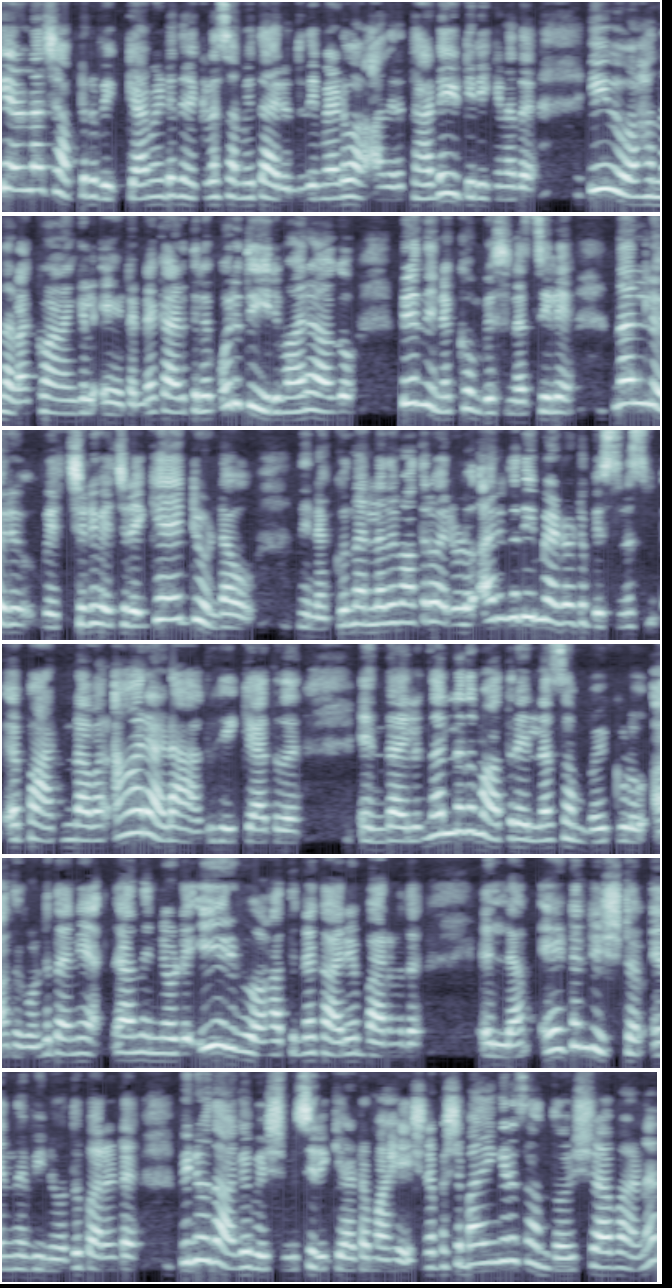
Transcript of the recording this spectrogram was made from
കേരള ചാപ്റ്റർ വിൽക്കാൻ വേണ്ടി നിൽക്കുന്ന സമയത്ത് അരുന്ധതി മേഡം അതിന് തടി തടയിട്ടിരിക്കുന്നത്. ഈ വിവാഹം നടക്കുവാണെങ്കിൽ ഏട്ടന്റെ കാര്യത്തിലും ഒരു തീരുമാനമാകും. പിന്നെ നിനക്കും ബിസിനസ്സിൽ നല്ലൊരു വെച്ചടി വെച്ചടി കയറ്റം ഉണ്ടാവും. നിനക്കും നല്ലത് മാത്രമേ വരുള്ളൂ. അരുന്ധതി മേടോട്ട് ബിസിനസ് പാർട്ട്ണർ ആവാൻ ആഗ്രഹിക്കാത്തത്? എന്തായാലും നല്ലത് മാത്രമേ എല്ലാം സംഭവിക്കുള്ളൂ. അതുകൊണ്ട് തന്നെയാണ് ഞാൻ നിന്നോട് ഈ ഒരു വിവാഹത്തിന്റെ കാര്യം പറഞ്ഞത്. എല്ലാം ഏട്ടന്റെ ഇഷ്ടം എന്ന് വിനോദ് പറഞ്ഞിട്ട് വിനോദ് ആകെ വിഷമിച്ചിരിക്കാട്ടോ മഹേഷിനെ. പക്ഷെ ഭയങ്കര സന്തോഷാവാണ്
